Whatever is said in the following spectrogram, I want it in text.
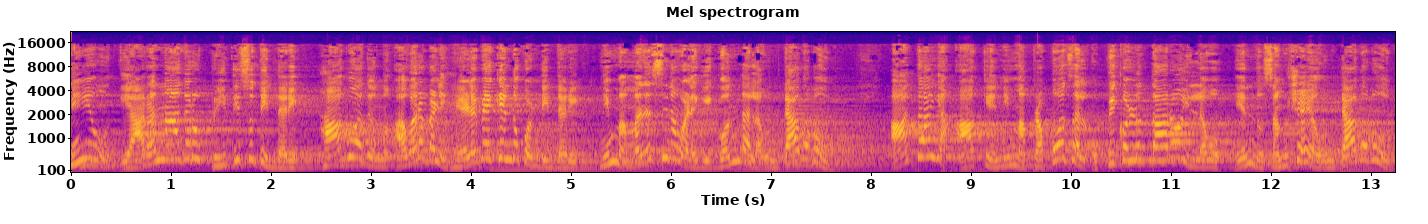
ನೀವು ಯಾರನ್ನಾದರೂ ಪ್ರೀತಿಸುತ್ತಿದ್ದರೆ ಹಾಗೂ ಅದನ್ನು ಅವರ ಬಳಿ ಹೇಳಬೇಕೆಂದುಕೊಂಡಿದ್ದರೆ ನಿಮ್ಮ ಮನಸ್ಸಿನ ಒಳಗೆ ಗೊಂದಲ ಉಂಟಾಗಬಹುದು. ಆತಾಯ ಆಕೆ ನಿಮ್ಮ ಪ್ರಪೋಸಲ್ ಒಪ್ಪಿಕೊಳ್ಳುತ್ತಾರೋ ಇಲ್ಲವೋ ಎಂದು ಸಂಶಯ ಉಂಟಾಗಬಹುದು.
